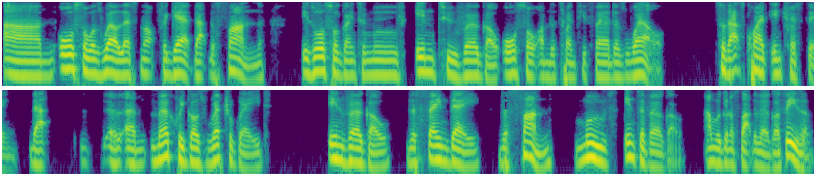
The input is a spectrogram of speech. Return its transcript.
Um, also, as well, let's not forget that the sun is also going to move into Virgo also on the 23rd as well. So that's quite interesting that uh, um, Mercury goes retrograde in Virgo the same day the sun moves into Virgo. And we're going to start the Virgo season.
